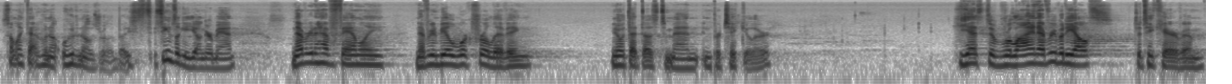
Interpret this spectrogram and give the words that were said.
something like that. Who, know, who knows really? But he seems like a younger man. Never going to have a family, never going to be able to work for a living. You know what that does to men in particular? He has to rely on everybody else to take care of him.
